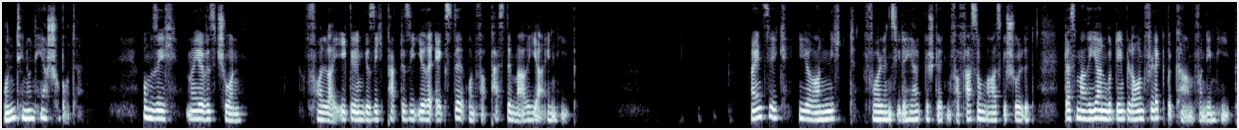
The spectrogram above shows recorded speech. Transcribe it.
und hin und her schubberte. Um sich, na ihr wisst schon, voller Ekel im Gesicht packte sie ihre Äxte und verpasste Maria einen Hieb. Einzig ihrer nicht vollends wiederhergestellten Verfassung war es geschuldet, dass Maria nur den blauen Fleck bekam von dem Hieb.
